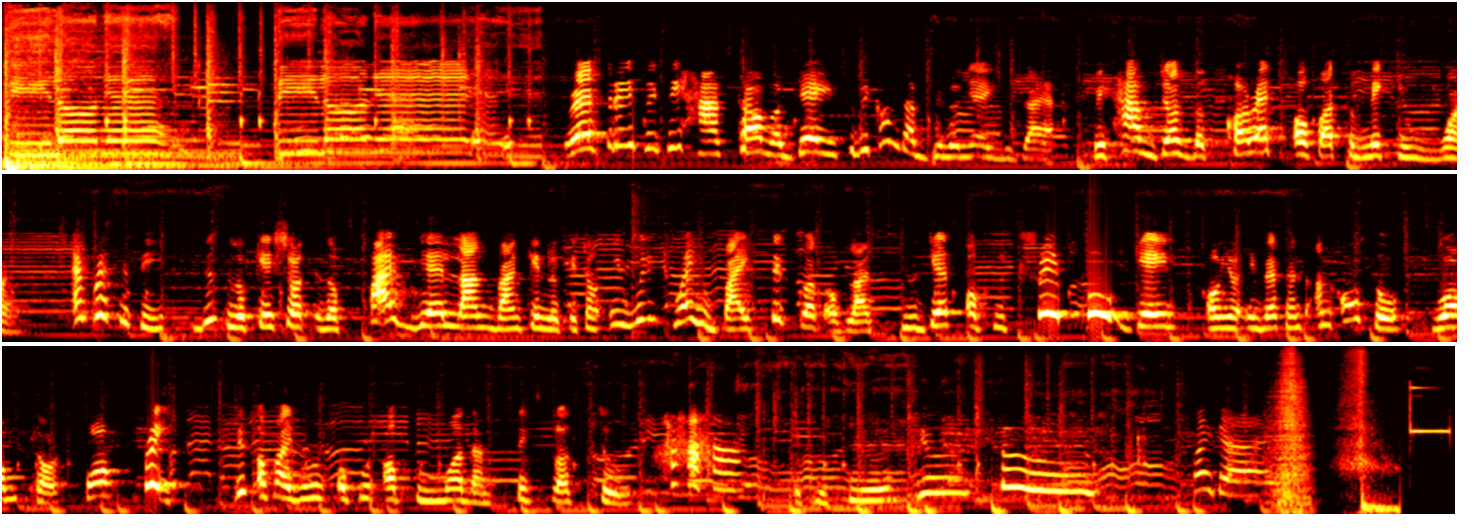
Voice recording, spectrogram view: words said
billionaire. Billionaire. Reb 360 has come again to become that billionaire you desire. We have just the correct offer to make you one. Empress City, this location is a five-year land banking location in which when you buy six plots of land, you get up to triple gain on your investment and also one plot for free. This offer is even open up to more than six plots too. if you choose, you guys.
